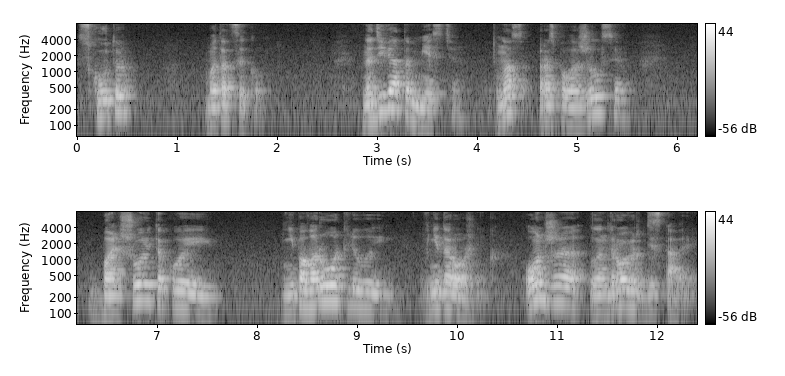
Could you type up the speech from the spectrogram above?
скутер, мотоцикл. На девятом месте у нас расположился большой такой неповоротливый внедорожник, он же Land Rover Discovery.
